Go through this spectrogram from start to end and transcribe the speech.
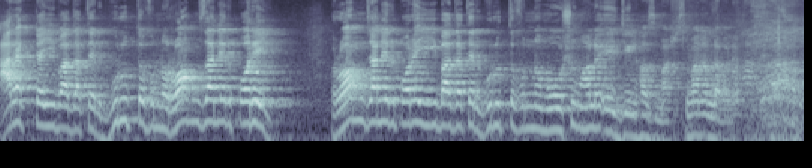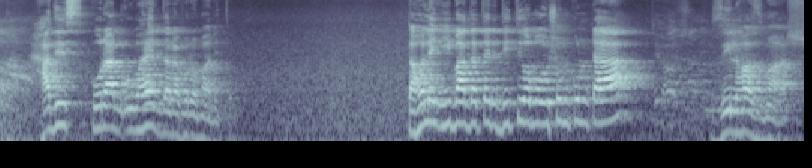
আর একটা ইবাদাতের গুরুত্বপূর্ণ রমজানের পরেই, রমজানের পরে ইবাদাতের গুরুত্বপূর্ণ মৌসুম হলো এই জিলহজ মাস। সুবহানাল্লাহ বলে। হাদিস কোরআন উভয়ের দ্বারা প্রমাণিত। তাহলে ইবাদাতের দ্বিতীয় মৌসুম কোনটা? জিলহজ মাস।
